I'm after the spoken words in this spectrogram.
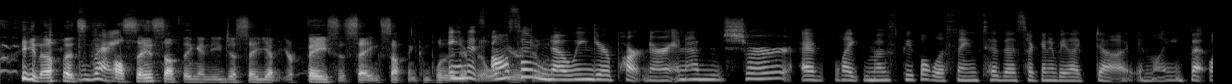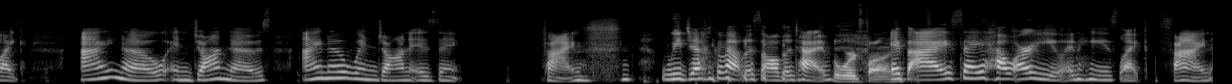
you know, it's Right. I'll say something and you just say, yeah, but your face is saying something completely and different it's than what you're also knowing your partner and i'm sure like most people listening to this are going to be like duh emily but like i know and john knows i know when john isn't fine. We joke about this all the time. The word fine. if i say how are you? and he's like fine.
